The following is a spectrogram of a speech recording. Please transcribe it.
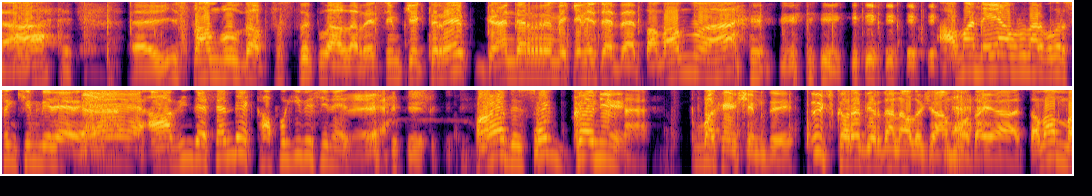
à, e, İstanbul'da fıstıklarla resim çektirip gönderirim ikinize de tamam mı? ha? Ama ne yavrular bulursun kim bilir. Ee, abin de sen de kapı gibisiniz. Para desek gani. Bakın şimdi, üç karı birden alacağım odaya, tamam mı?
